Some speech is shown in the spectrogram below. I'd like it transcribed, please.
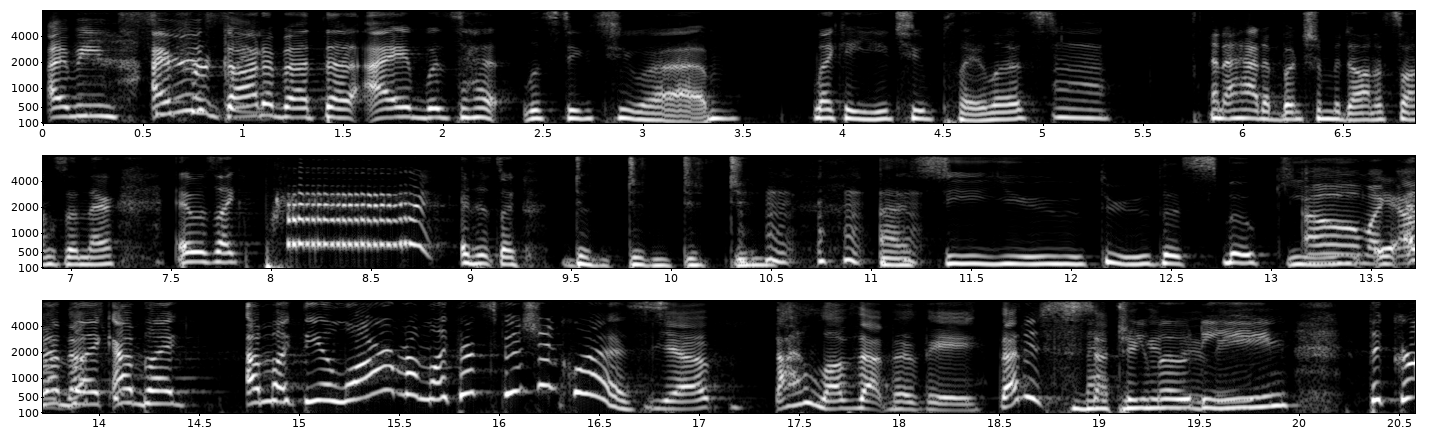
I mean, I forgot about that. I was ha- listening to um, like a YouTube playlist, Mm. And I had a bunch of Madonna songs in there. It was like, and it's like, dun, dun, dun, dun. I see you through the smoky. Oh my. God, And I'm like, I'm like, I'm like the alarm. I'm like, that's Vision Quest. Yep, I love that movie. That is such Matthew a good Modine. movie. The girl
